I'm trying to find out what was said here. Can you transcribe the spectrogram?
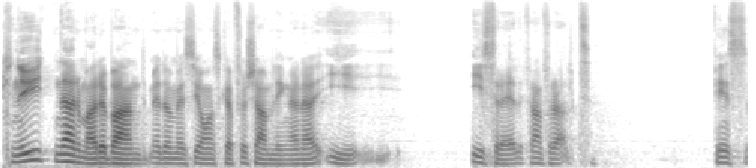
Knyt närmare band med de messianska församlingarna i Israel framför allt finns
